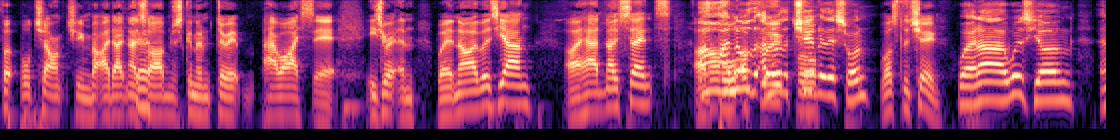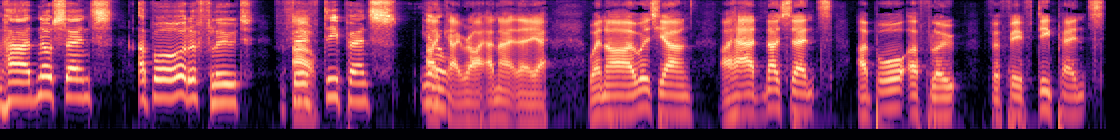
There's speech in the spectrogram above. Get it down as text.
football chant tune, but I don't know. Okay. So I'm just going to do it how I see it. He's written, "When I was young, I had no sense." oh, I know the, I know the tune for-" to this one. What's the tune? When I was young and had no sense, I bought a flute for oh. fifty pence. You know, okay, right, I know it there. Yeah. When I was young, I had no sense. I bought a flute for fifty pence.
